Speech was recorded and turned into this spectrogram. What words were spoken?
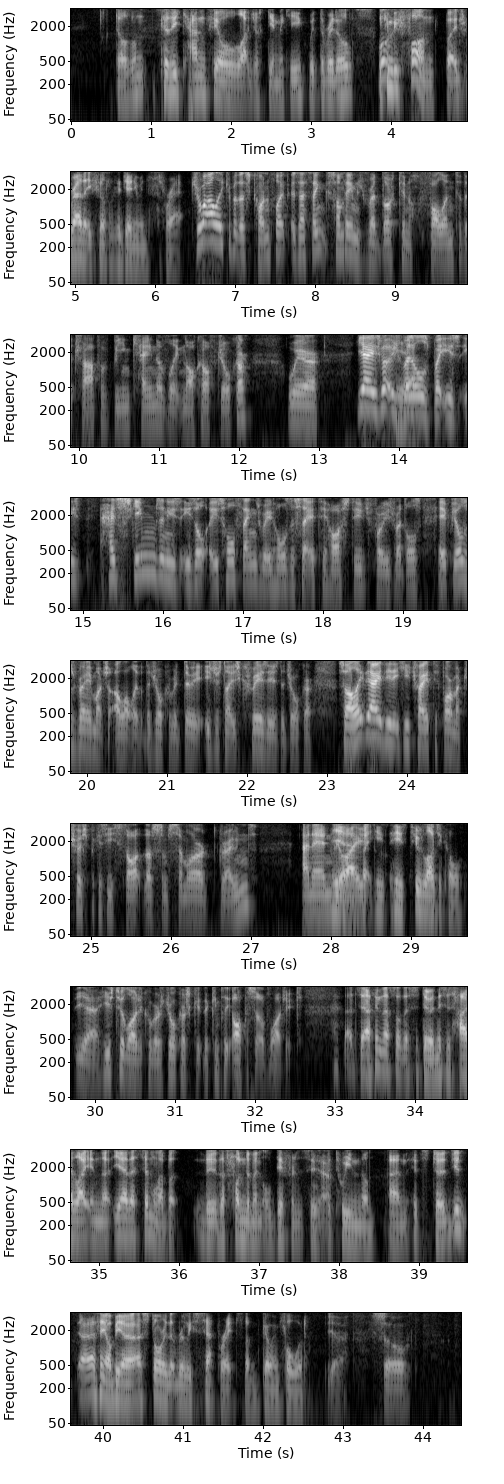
doesn't, because he can feel like just gimmicky with the riddles. Well- can be fun, but it's rare that he feels like a genuine threat. Do you know what I like about this conflict is I think sometimes Riddler can fall into the trap of being kind of like knockoff Joker, where yeah he's got his Yeah. riddles, but he's he's his schemes and his his his whole things where he holds the city to hostage for his riddles. It feels very much a lot like what the Joker would do. He's just not as crazy as the Joker. So I like the idea that he tried to form a truce because he thought there's some similar ground, and then Yeah, realized but he's he's too logical. yeah he's too logical, whereas Joker's the complete opposite of logic. That's it. I think that's what this is doing. This is highlighting that yeah, they're similar, but the the fundamental differences Yeah. between them, and it's to. You, I think it'll be a, a story that really separates them going forward. Yeah. So,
